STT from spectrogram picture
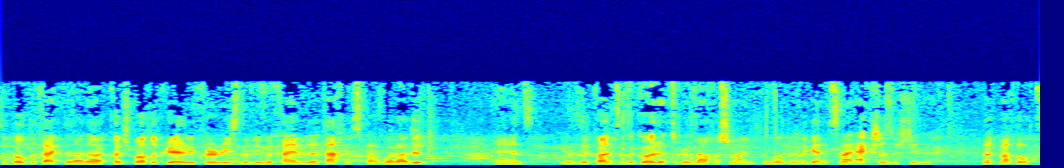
to build the fact that I know Kodesh Baruch Hu created me for a reason to be Mekayim the Tachlis about what I do, and the according to the Gola to bring Malchus Shemayim to the world, then again it's my actions which do that, not my thoughts.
